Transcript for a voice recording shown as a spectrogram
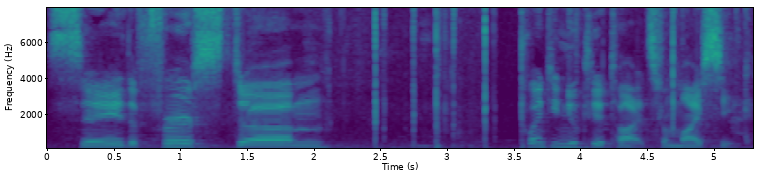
say, the first um, 20 nucleotides from mySeq.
